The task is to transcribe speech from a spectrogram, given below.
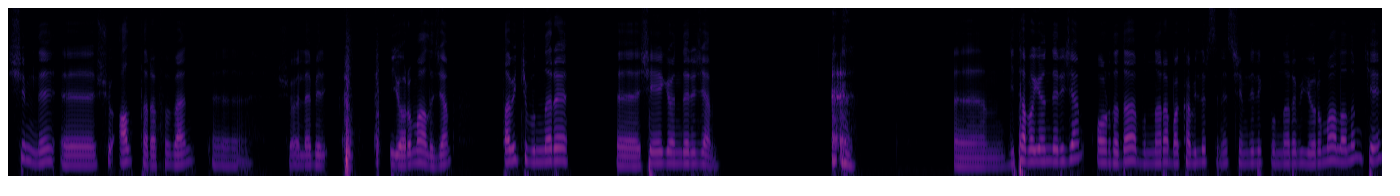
Şimdi eee, şu alt tarafı ben eee, şöyle bir yoruma alacağım. Tabii ki bunları eee, şeye göndereceğim. Eee, GitHub'a göndereceğim. Orada da bunlara bakabilirsiniz. Şimdilik bunları bir yoruma alalım ki.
